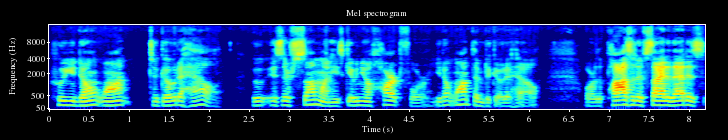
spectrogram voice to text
who you don't want to go to hell? Who is there someone He's given you a heart for? You don't want them to go to hell. Or the positive side of that is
